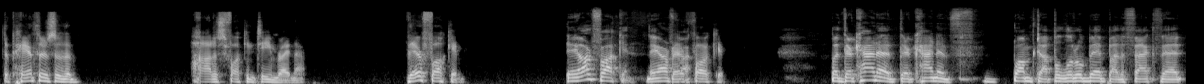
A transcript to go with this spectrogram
the Panthers are the hottest fucking team right now. They're fucking. They are fucking. They are They're fucking. fucking. But they're kind of they're kind of bumped up a little bit by the fact that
